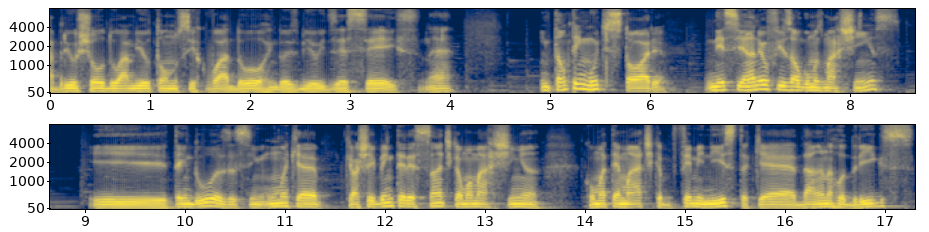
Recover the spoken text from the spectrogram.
abrir o show do Hamilton no Circo Voador em 2016, né? Então tem muita história. Nesse ano eu fiz algumas marchinhas e tem duas, assim, uma que, é, que eu achei bem interessante, que é uma marchinha com uma temática feminista, que é da Ana Rodrigues.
